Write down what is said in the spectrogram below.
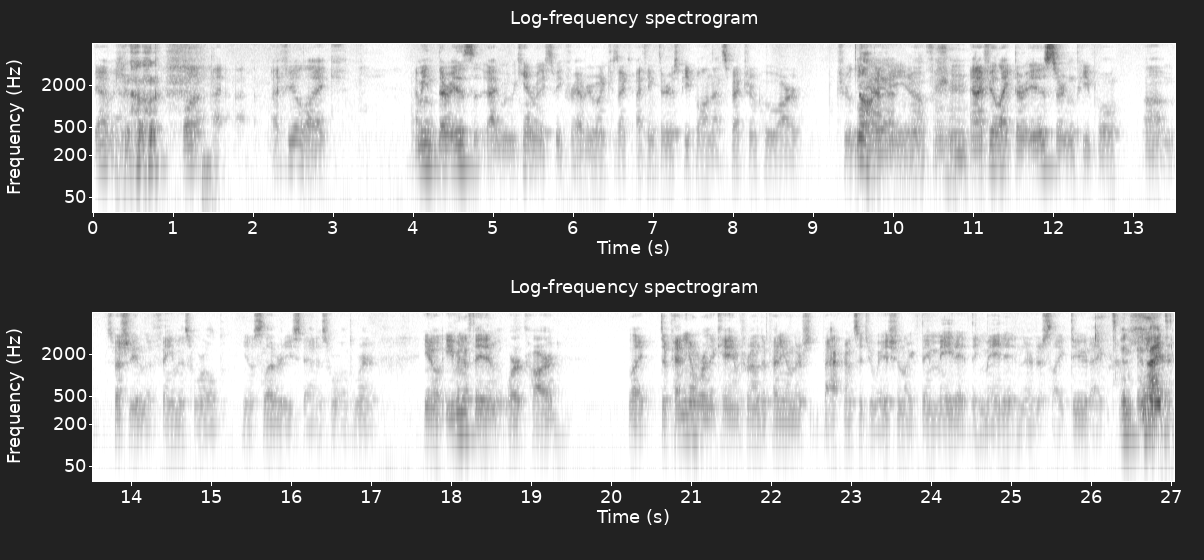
Yeah, man. You know. Well, I, I, I feel like, I mean, there is. I mean, we can't really speak for everyone because I, I think there is people on that spectrum who are truly no, happy. yeah, you know, no, for sure. Mhm. and I feel like there is certain people, um, especially in the famous world, you know, celebrity status world, where, you know, even if they didn't work hard, like depending on where they came from, depending on their background situation, like if they made it, they made it, and they're just like, dude, I. And- I'm and I- here."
